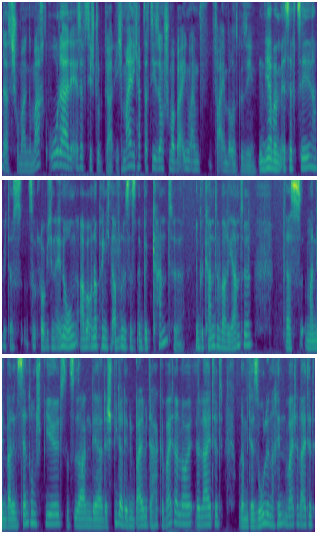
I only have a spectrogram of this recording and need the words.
das schon mal gemacht oder der SFC Stuttgart. Ich meine, ich habe das die Saison schon mal bei irgendeinem Verein bei uns gesehen. Ja, beim SFC habe ich das, glaube ich, in Erinnerung, aber unabhängig davon ist es eine bekannte, eine bekannte Variante, dass man den Ball ins Zentrum spielt, sozusagen der, der Spieler, der den Ball mit der Hacke weiterleitet oder mit der Sohle nach hinten weiterleitet,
